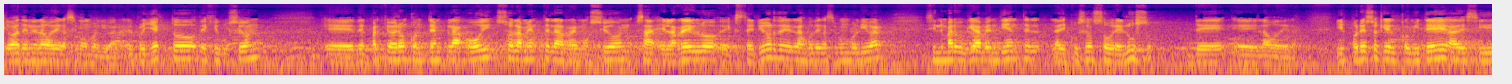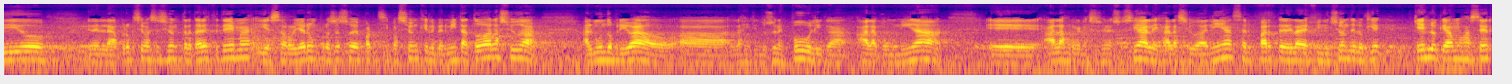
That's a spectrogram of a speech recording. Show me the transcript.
que va a tener la bodega Simón Bolívar. El proyecto de ejecución eh, del Parque Barón contempla hoy solamente la remoción, o sea, el arreglo exterior de las bodegas Simón Bolívar, sin embargo queda pendiente la discusión sobre el uso de eh, la bodega. Y es por eso que el comité ha decidido en la próxima sesión tratar este tema y desarrollar un proceso de participación que le permita a toda la ciudad, al mundo privado, a las instituciones públicas, a la comunidad, eh, a las organizaciones sociales, a la ciudadanía, ser parte de la definición de lo que qué es lo que vamos a hacer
